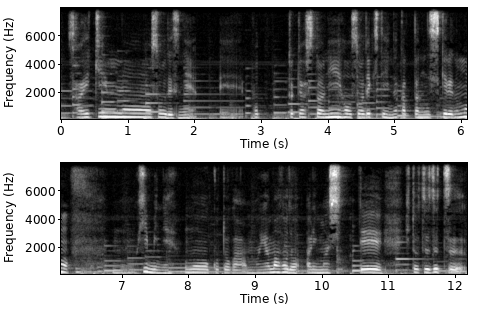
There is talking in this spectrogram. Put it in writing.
ー、最近もそうですね、えー、ポッドキャストに放送できていなかったんですけれども日々ね思うことがもう山ほどありまして一つずつ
